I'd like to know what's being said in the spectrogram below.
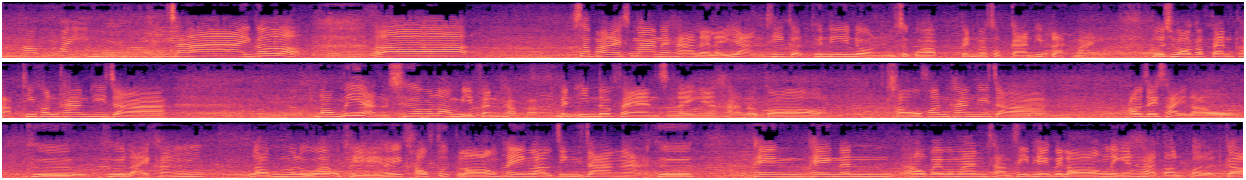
นะคะเพิ่งไปอินโดมาใช่ก็เออเซอร์ไพรส์มากนะคะ หลาย ๆ อย่างที่เกิดขึ้นที่อินโดรู้สึกว่าเป็นประสบการณ์ที่แปลกใหม่ โดยเฉพาะกับแฟนคลับที่ค่อนข้างที่จะ เราไม่อยากจะเชื่อว่าเรามีแฟนคลับแบบเป็น inter fan อะไรเงี้ยค่ะ แล้วก็เขาค่อนข้างที่จะเอาใจใส่เรา คือคือหลายครั้งเราเพิ่งมารู้ว่าโอเคเฮ้ยเขาฝึกร้องเพลงเราจริงจังอะคือเพลงเพลงนั้นเอาไปประมาณ 3-4 เพลงไปร้องอะไรเงี้ยค่ะ ตอนเปิดก็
